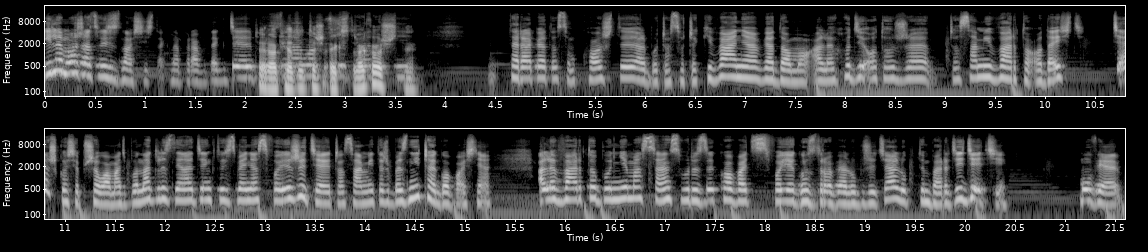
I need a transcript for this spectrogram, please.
ile można coś znosić tak naprawdę? Gdzie Terapia to też ekstra koszty. Terapia to są koszty albo czas oczekiwania, wiadomo, ale chodzi o to, że czasami warto odejść, ciężko się przełamać, bo nagle z dnia na dzień ktoś zmienia swoje życie, czasami też bez niczego właśnie. Ale warto, bo nie ma sensu ryzykować swojego zdrowia lub życia, lub tym bardziej dzieci. Mówię,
